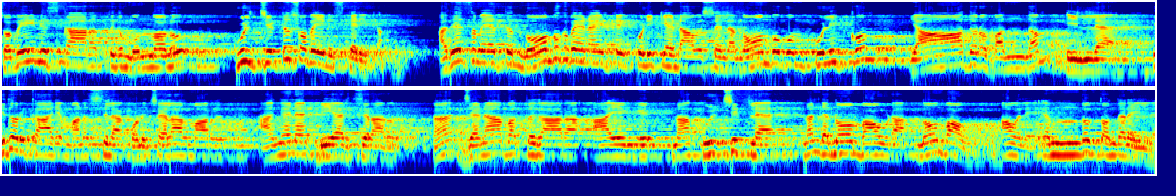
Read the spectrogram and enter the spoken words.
സ്വബൈ നിസ്കാരത്തിന് മുന്നോളു. കുളിച്ചിട്ട് സ്വബൈ നിസ്കരിക്കാം അതേ സമയത്ത് നോമ്പുക്ക് വേണമായിട്ട് കുളിക്കേണ്ട ആവശ്യമില്ല. നോമ്പുക്കും കുളിക്കും യാതൊരു ബന്ധം ഇല്ല. ഇതൊരു കാര്യം മനസ്സിലാക്കണം ചില അങ്ങനെ വിചാരിച്ചിറാറ്. ജനാപത്തുകാര ആയെങ്കിൽ നാ കുളിച്ചിട്ടില്ല നന്റെ നോമ്പാവൂട നോമ്പാവും. അവലെ എന്തും തൊന്തരയില്ല.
